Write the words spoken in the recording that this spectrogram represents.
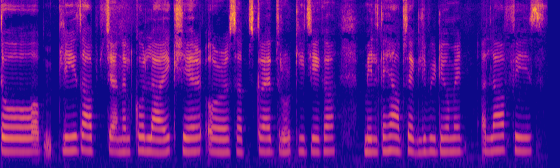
तो प्लीज़ आप चैनल को लाइक शेयर और सब्सक्राइब ज़रूर कीजिएगा। मिलते हैं आपसे अगली वीडियो में। अल्लाह हाफिज़।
